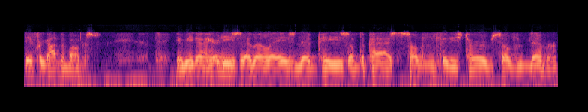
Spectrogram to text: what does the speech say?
They've forgotten about us. I mean, I hear these MLAs and MPs of the past, some of them finished terms, some of them never,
